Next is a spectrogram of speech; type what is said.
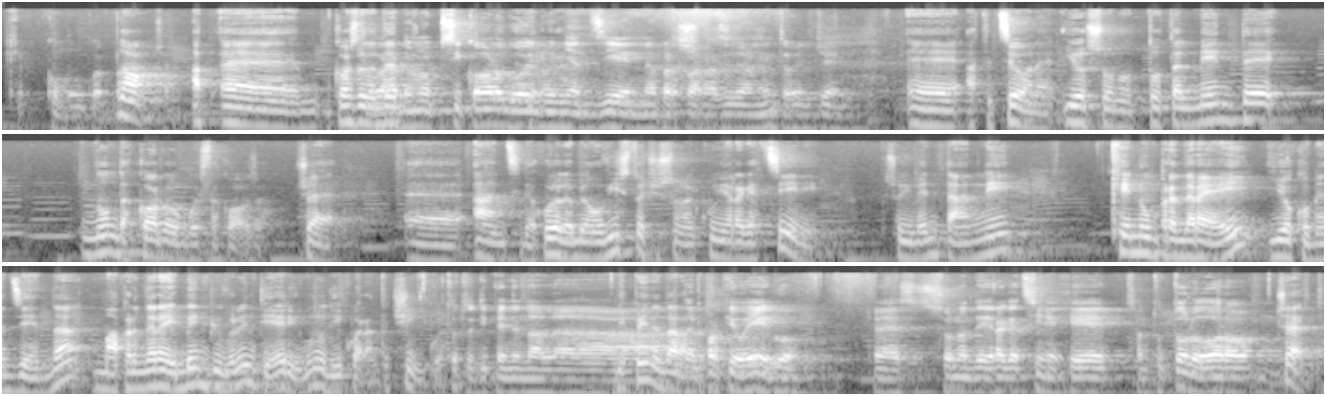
che comunque no, eh, cosa da uno psicologo in ogni azienda per fare un ragionamento del genere. Eh, attenzione, io sono totalmente non d'accordo con questa cosa, cioè eh, anzi da quello che abbiamo visto ci sono alcuni ragazzini sui 20 anni che non prenderei io come azienda, ma prenderei ben più volentieri uno di 45. Tutto dipende, dalla, dipende dal proprio ego, cioè se sono dei ragazzini che sanno tutto loro. Certo,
